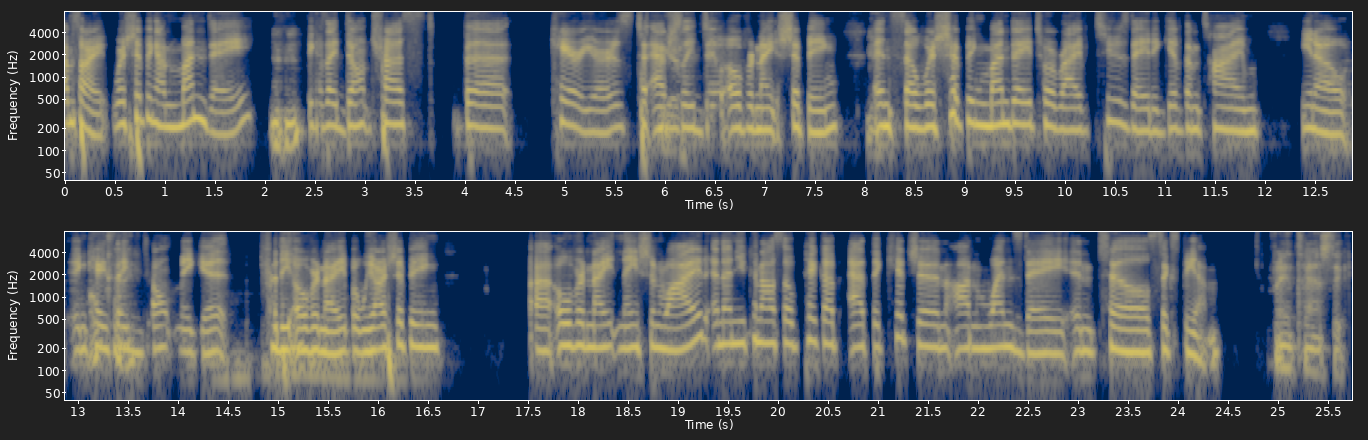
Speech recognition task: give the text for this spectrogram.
I'm sorry, we're shipping on Monday mm-hmm. because I don't trust the carriers to actually yeah. do overnight shipping. And so we're shipping Monday to arrive Tuesday to give them time you know, in case okay. they don't make it for the overnight. But we are shipping uh, overnight nationwide. And then you can also pick up at the kitchen on Wednesday until 6 p.m. Fantastic.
